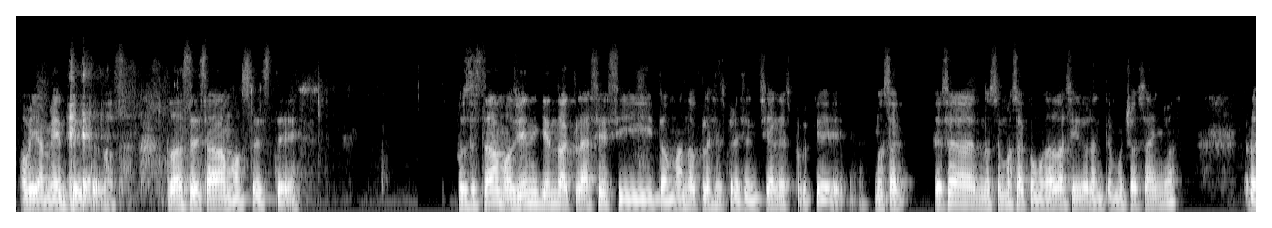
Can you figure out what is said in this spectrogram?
Obviamente, todos, todos estábamos, este, pues estábamos bien yendo a clases y tomando clases presenciales porque nos, esa, nos hemos acomodado así durante muchos años, pero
